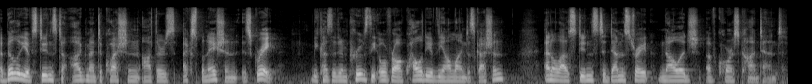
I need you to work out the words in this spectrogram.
ability of students to augment a question author's explanation is great because it improves the overall quality of the online discussion and allows students to demonstrate knowledge of course content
